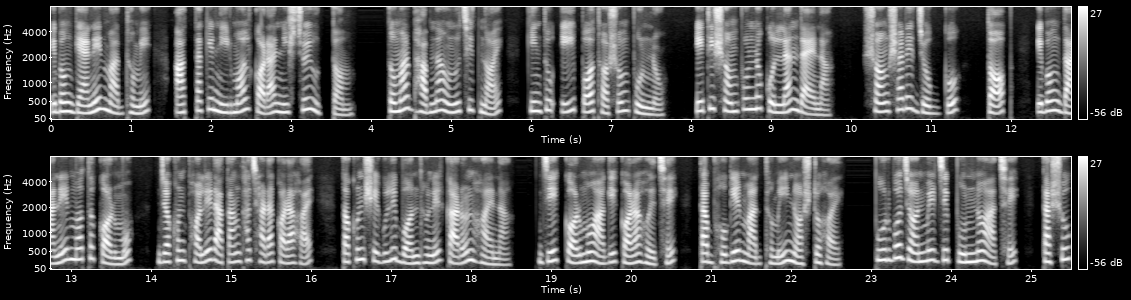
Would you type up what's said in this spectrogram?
এবং জ্ঞানের মাধ্যমে আত্মাকে নির্মল করা নিশ্চয়ই উত্তম। তোমার ভাবনা অনুচিত নয়, কিন্তু এই পথ অসম্পূর্ণ। এটি সম্পূর্ণ কল্যাণ দেয় না। সংসারে যজ্ঞ, তপ এবং দানের মতো কর্ম যখন ফলের আকাঙ্ক্ষা ছাড়া করা হয়, তখন সেগুলি বন্ধনের কারণ হয় না। যে কর্ম আগে করা হয়েছে, তা ভোগের মাধ্যমেই নষ্ট হয়। পূর্বজন্মের যে পুণ্য আছে, তা সুখ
